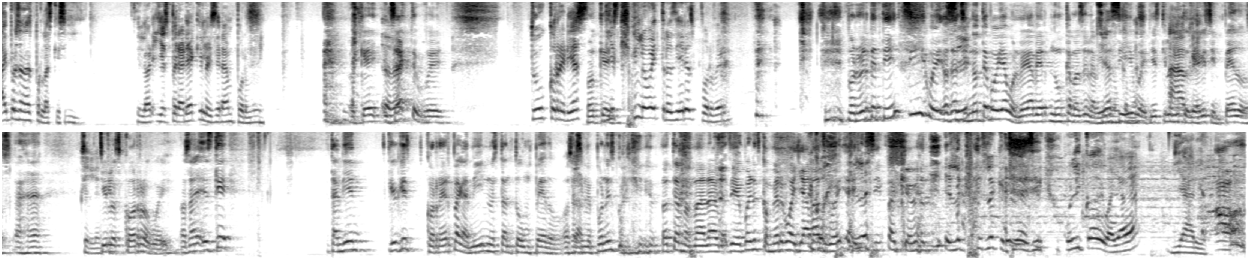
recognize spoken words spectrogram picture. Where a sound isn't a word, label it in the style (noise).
hay personas por las que sí, lo haría, y esperaría que lo hicieran por mí. (laughs) ok, exacto, güey. ¿Tú correrías 10 kilómetros diarios por ver? (laughs) ¿Por verte a ti? Sí, güey. O sea, si no te voy a volver a ver nunca más en la vida, sí, güey. 10 kilómetros ah, diarios sin pedos. Ajá. Excelente. Sí los corro, güey. O sea, es que también creo que correr para mí no es tanto un pedo. O sea, si me pones cualquier (laughs) otra mamada, si me pones comer guayabas, güey, ahí sí, para que veas. Es lo que, es lo que te iba a decir. Un licuado de guayaba diario. Ah.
